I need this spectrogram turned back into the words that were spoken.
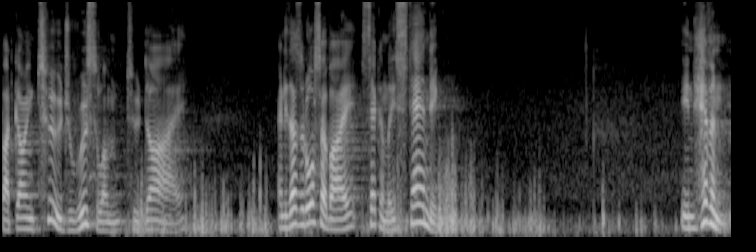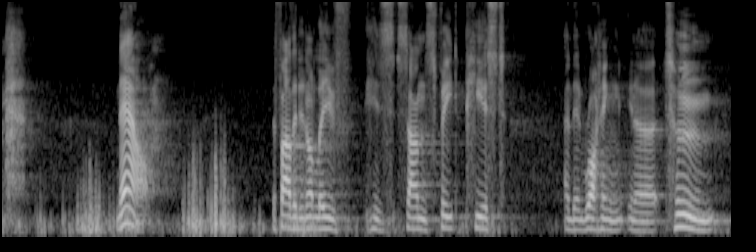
but going to Jerusalem to die. And he does it also by, secondly, standing in heaven. Now, the Father did not leave his Son's feet pierced and then rotting in a tomb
